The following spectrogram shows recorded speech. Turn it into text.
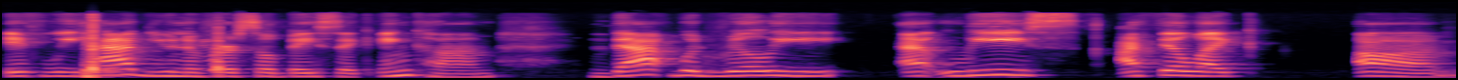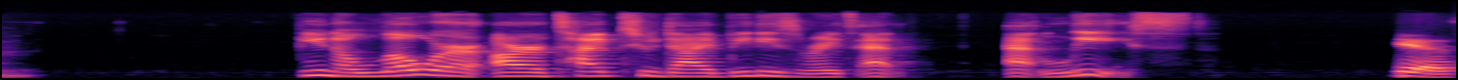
if we had universal basic income that would really at least i feel like um you know lower our type 2 diabetes rates at at least yes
